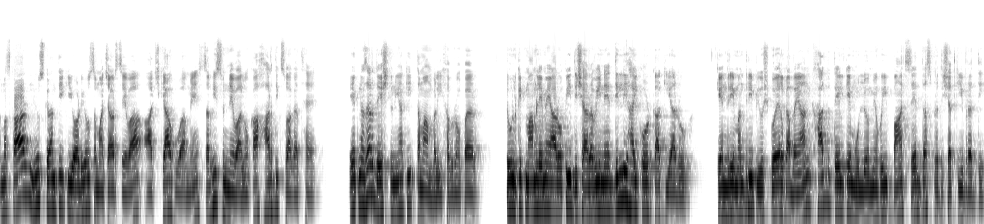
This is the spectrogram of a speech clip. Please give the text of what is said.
नमस्कार, न्यूज़ क्रांति की ऑडियो समाचार सेवा, आज क्या हुआ में सभी सुनने वालों का हार्दिक स्वागत है। एक नज़र देश दुनिया की तमाम बड़ी खबरों पर। टूल किट मामले में आरोपी दिशा रवि ने दिल्ली हाई कोर्ट का किया रुख केंद्रीय मंत्री पीयूष गोयल का बयान, खाद्य तेल के मूल्यों में हुई पाँच से दस प्रतिशत की वृद्धि।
